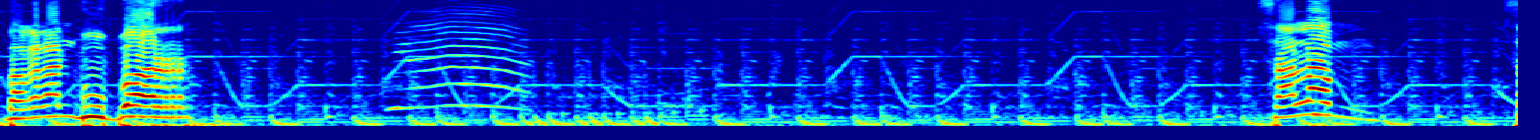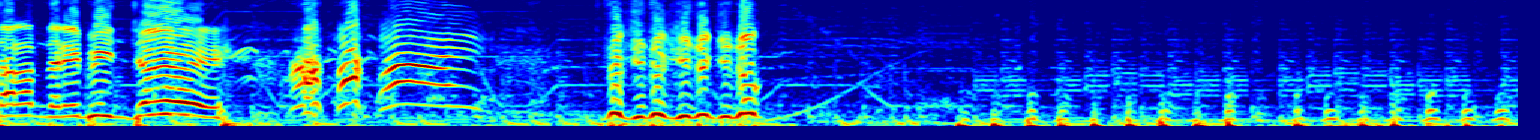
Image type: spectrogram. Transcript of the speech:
bakalan bubar. Salam. Salam dari Binjai. Jeduk jeduk jeduk jeduk.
